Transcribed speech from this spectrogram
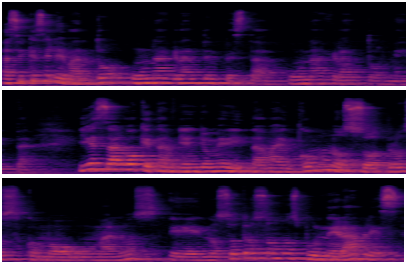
Así que se levantó una gran tempestad, una gran tormenta. Y es algo que también yo meditaba en cómo nosotros como humanos, eh, nosotros somos vulnerables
